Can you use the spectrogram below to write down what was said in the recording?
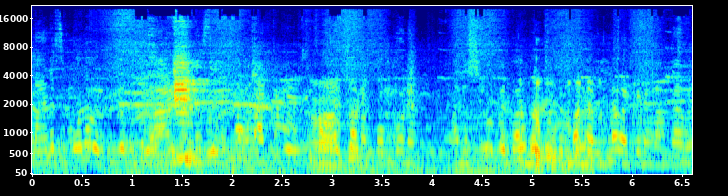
மனசு போல ஒரு பிள்ளை பொங்கணும் அந்த சிவபெருமான் நல்லா வைக்கணும் நல்லா ஒரு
